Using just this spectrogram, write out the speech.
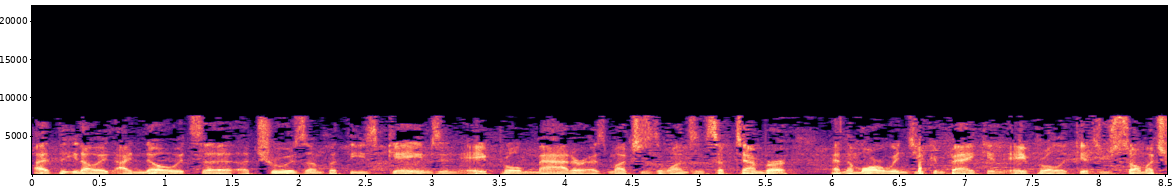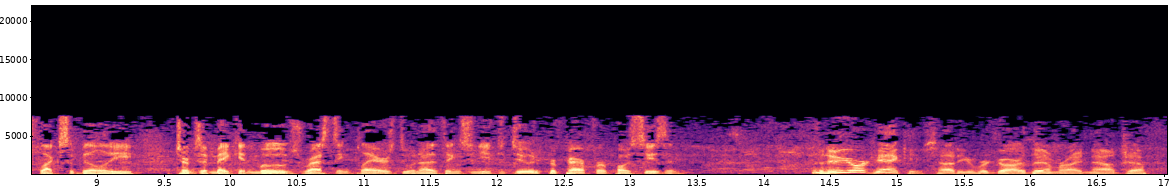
I, you know, I know it's a, a truism, but these games in April matter as much as the ones in September. And the more wins you can bank in April, it gives you so much flexibility in terms of making moves, resting players, doing other things you need to do to prepare for a postseason. The New York Yankees, how do you regard them right now, Jeff?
